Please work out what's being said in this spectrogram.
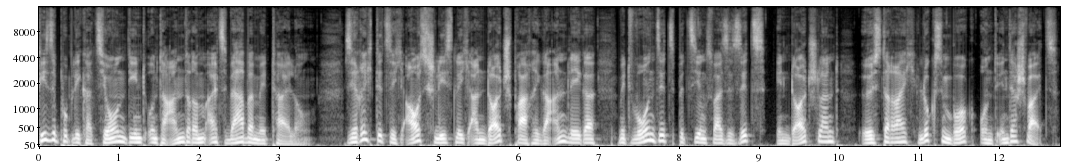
diese Publikation dient unter anderem als Werbemitteilung. Sie richtet sich ausschließlich an deutschsprachige Anleger mit Wohnsitz bzw. Sitz in Deutschland, Österreich, Luxemburg und in der Schweiz.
